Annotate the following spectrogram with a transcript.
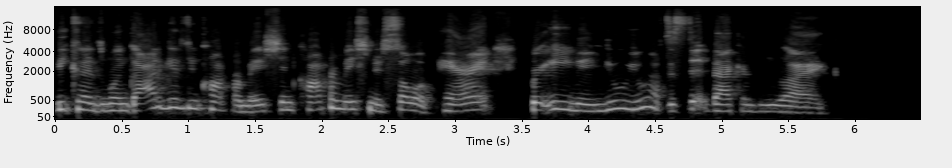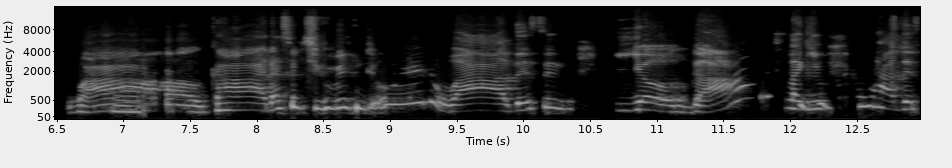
Because when God gives you confirmation, confirmation is so apparent for even you, you have to sit back and be like, Mm. Wow, God, that's what you've been doing. Wow, this is yo, God. Like you have this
